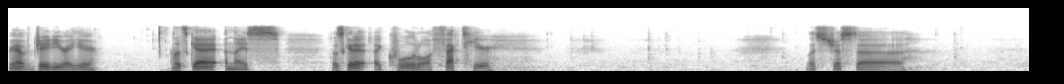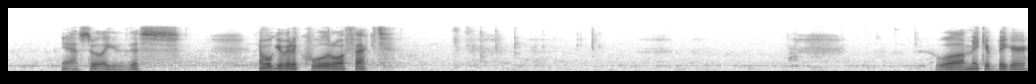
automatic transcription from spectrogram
We have JD right here. Let's get a nice, let's get a, a cool little effect here. Let's just, uh, yeah, let's do it like this. And we'll give it a cool little effect. We'll uh, make it bigger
